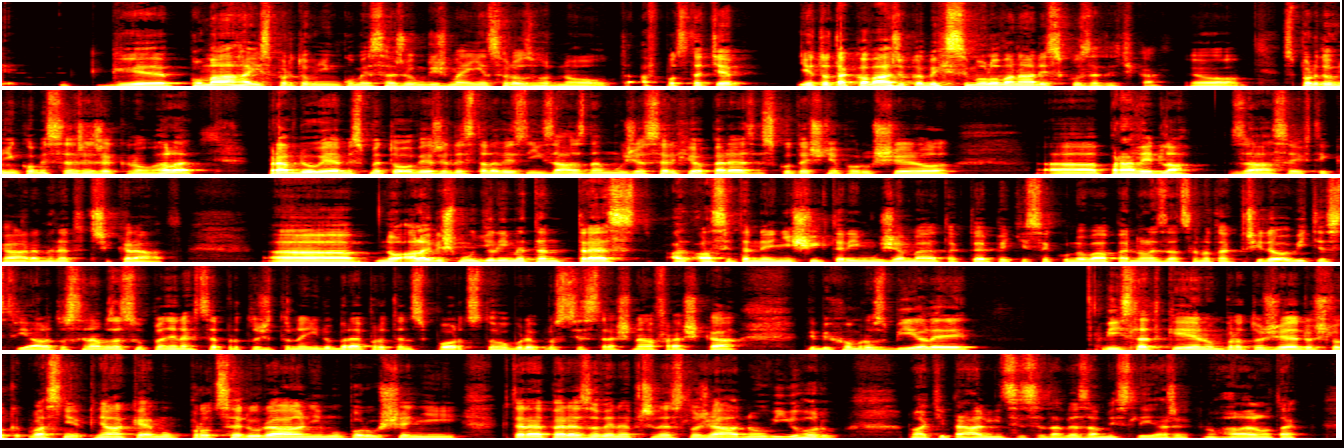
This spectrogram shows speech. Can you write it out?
pomáhají sportovním komisařům, když mají něco rozhodnout a v podstatě je to taková, řekl bych, simulovaná diskuze teďka. Jo? Sportovní komisaři řeknou, hele, pravdou je, my jsme to ověřili z televizních záznamů, že Sergio Perez skutečně porušil uh, pravidla za safety carem hned třikrát. Uh, no ale když mu udělíme ten trest, a asi ten nejnižší, který můžeme, tak to je pětisekundová penalizace, no tak přijde o vítězství, ale to se nám zase úplně nechce, protože to není dobré pro ten sport, z toho bude prostě strašná fraška, kdybychom rozbíjeli výsledky jenom proto, že došlo k, vlastně k nějakému procedurálnímu porušení, které Perezovi nepřineslo žádnou výhodu. No a ti právníci se takhle zamyslí a řeknou, hele, no tak Eh,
